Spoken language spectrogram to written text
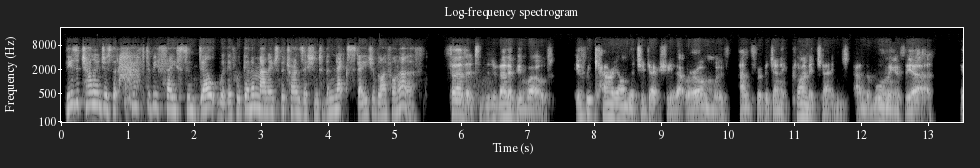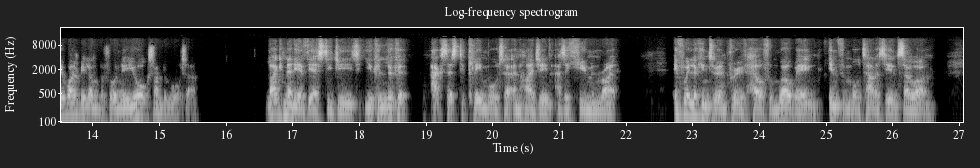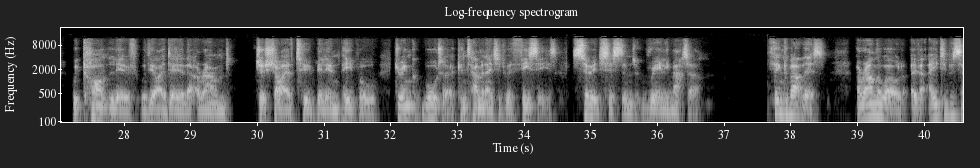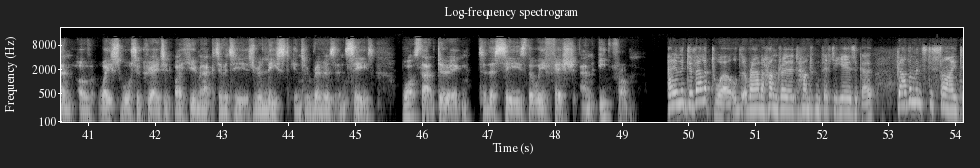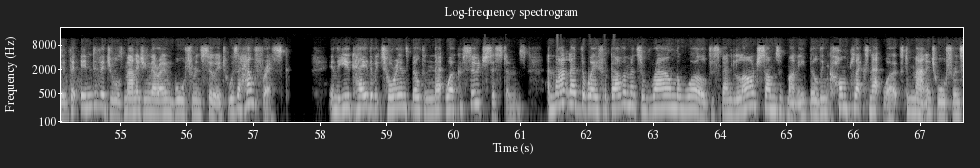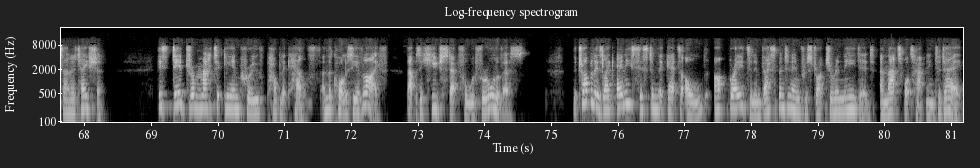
These are challenges that have to be faced and dealt with if we're going to manage the transition to the next stage of life on Earth. Further to the developing world, if we carry on the trajectory that we're on with anthropogenic climate change and the warming of the earth, it won't be long before New York's underwater. Like many of the SDGs, you can look at access to clean water and hygiene as a human right. If we're looking to improve health and well-being, infant mortality, and so on, we can't live with the idea that around just shy of 2 billion people drink water contaminated with feces. Sewage systems really matter. Think about this. Around the world, over 80% of wastewater created by human activity is released into rivers and seas what's that doing to the seas that we fish and eat from? And in the developed world, around 100, 150 years ago, governments decided that individuals managing their own water and sewage was a health risk. In the UK, the Victorians built a network of sewage systems, and that led the way for governments around the world to spend large sums of money building complex networks to manage water and sanitation. This did dramatically improve public health and the quality of life. That was a huge step forward for all of us. The trouble is, like any system that gets old, upgrades and investment in infrastructure are needed, and that's what's happening today.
